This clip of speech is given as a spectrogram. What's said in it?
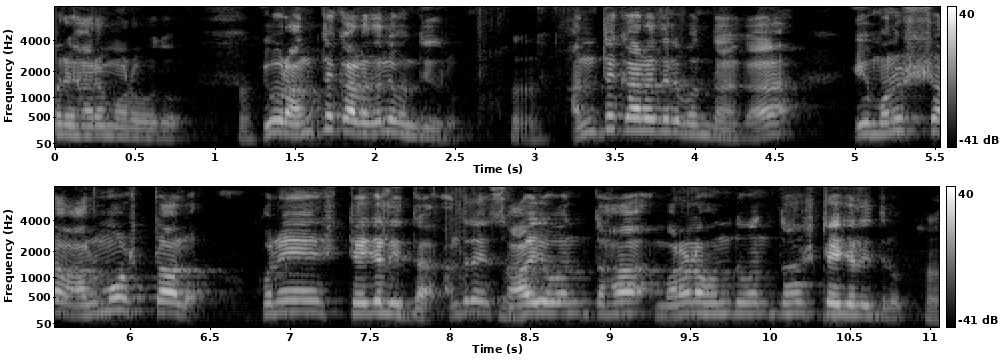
ಪರಿಹಾರ ಮಾಡುವುದು ಇವರು ಅಂತ್ಯಕಾಲದಲ್ಲಿ ಬಂದಿದ್ರು. ಅಂತ್ಯಕಾಲದಲ್ಲಿ ಬಂದಾಗ ಈ ಮನುಷ್ಯ ಆಲ್ಮೋಸ್ಟ್ ಆಲ್ ಕೊನೆ ಸ್ಟೇಜಲ್ಲಿದ್ದ ಅಂದರೆ ಸಾಯುವಂತಹ ಮರಣ ಹೊಂದುವಂತಹ ಸ್ಟೇಜಲ್ಲಿದ್ದರು ಇದ್ದರು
